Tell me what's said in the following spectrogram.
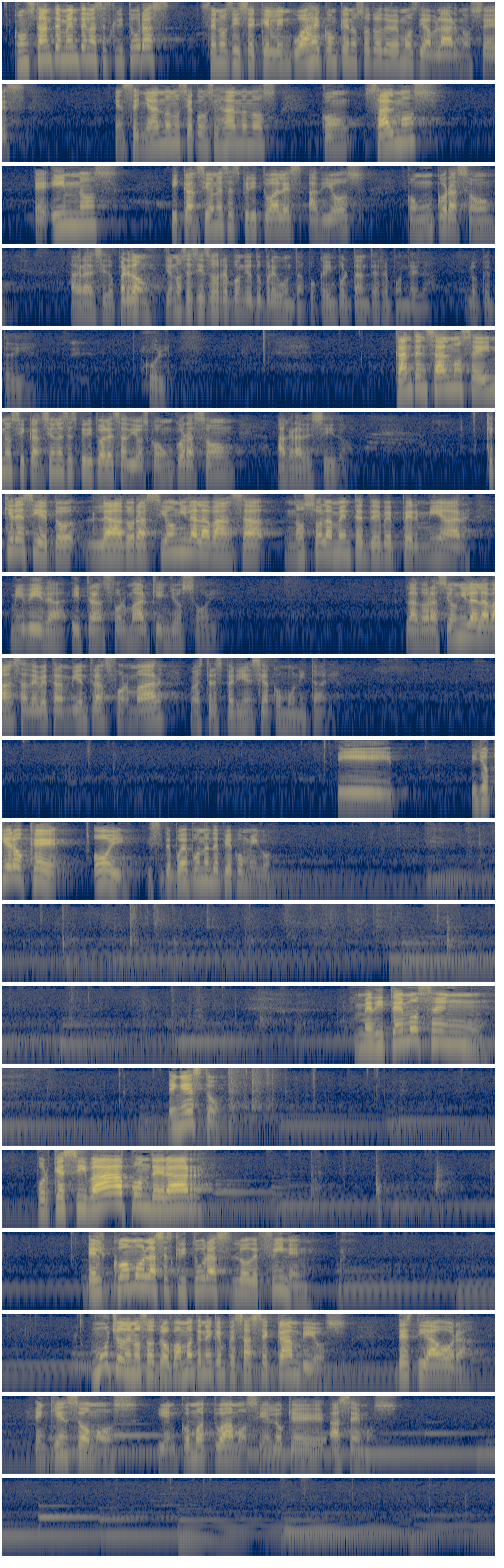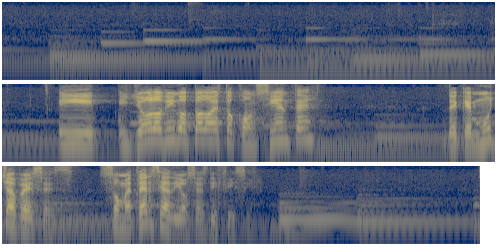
constantemente en las escrituras se nos dice que el lenguaje con que nosotros debemos de hablarnos es enseñándonos y aconsejándonos con salmos, e himnos y canciones espirituales a Dios con un corazón agradecido. Perdón, yo no sé si eso respondió tu pregunta, porque es importante responderla, lo que te dije. Cool. Canten salmos e himnos y canciones espirituales a Dios con un corazón agradecido. ¿Qué quiere decir esto? La adoración y la alabanza no solamente debe permear mi vida y transformar quien yo soy. La adoración y la alabanza debe también transformar nuestra experiencia comunitaria. Y, y yo quiero que hoy, y si te puedes poner de pie conmigo, meditemos en, en esto. Porque si va a ponderar el cómo las escrituras lo definen, muchos de nosotros vamos a tener que empezar a hacer cambios desde ahora en quién somos y en cómo actuamos y en lo que hacemos. Y, yo lo digo todo esto consciente de que muchas veces someterse a Dios es difícil.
